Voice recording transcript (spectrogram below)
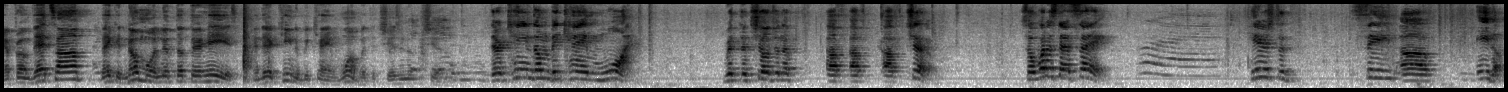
And from that time, they could no more lift up their heads, and their kingdom became one with the children of Chittim. Their kingdom became one with the children of, of, of, of Chittim. So what does that say? Here's the seed of Edom.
